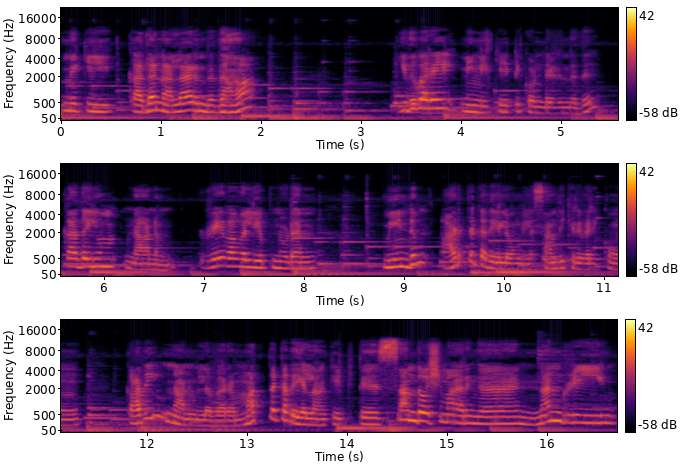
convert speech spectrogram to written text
இன்னைக்கு கதை நல்லா இருந்ததா? இதுவரை நீங்கள் கேட்டுக்கொண்டிருந்தது கதையும் நானும். ரேவா வல்லியப்பனுடன் மீண்டும் அடுத்த கதையில உங்களை சந்திக்கிற வரைக்கும் கதையும் நானும்ல வர மற்ற கதையெல்லாம் கேட்டுட்டு சந்தோஷமா இருங்க. நன்றி.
